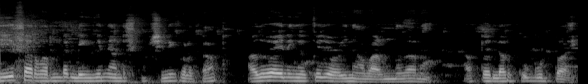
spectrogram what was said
ഈ സെർവറിന്റെ ലിങ്ക് ഞാൻ ഡിസ്ക്രിപ്ഷനിൽ കൊടുക്കാം. അതുവഴി നിങ്ങൾക്ക് ജോയിൻ ആവാവുന്നതാണ്. അപ്പോൾ എല്ലാവർക്കും ഗുഡ് ബൈ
